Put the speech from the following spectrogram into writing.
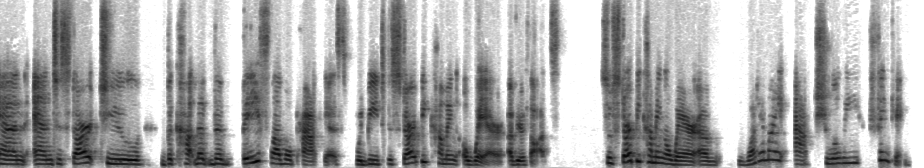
and and to start to become the, the base level practice would be to start becoming aware of your thoughts. So start becoming aware of what am i actually thinking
